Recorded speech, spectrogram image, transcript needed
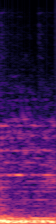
Bye.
